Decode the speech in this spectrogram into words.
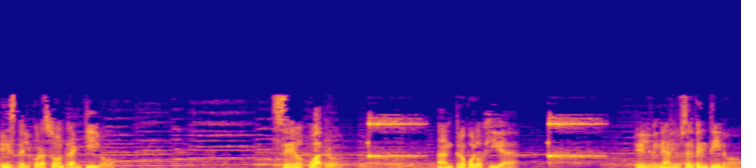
es del corazón tranquilo. 04. Antropología. El binario serpentino.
